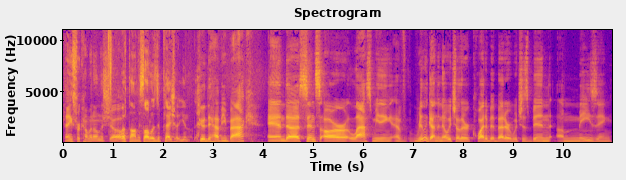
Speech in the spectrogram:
Thanks for coming on the show. Well, Tom, it's always a pleasure, you know that. Good to have you back. And uh, since our last meeting, have really gotten to know each other quite a bit better, which has been amazing.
